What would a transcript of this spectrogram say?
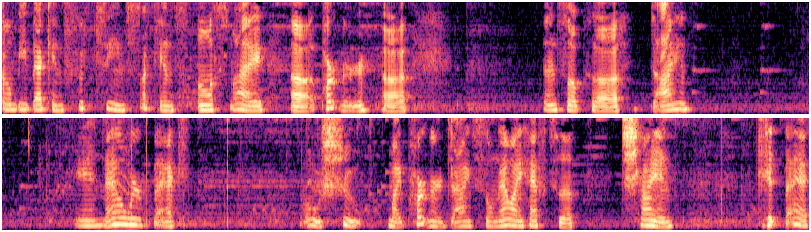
gonna be back in 15 seconds unless my uh, partner uh, ends up uh, dying. And now we're back. Oh shoot, my partner died, so now I have to try and get back.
